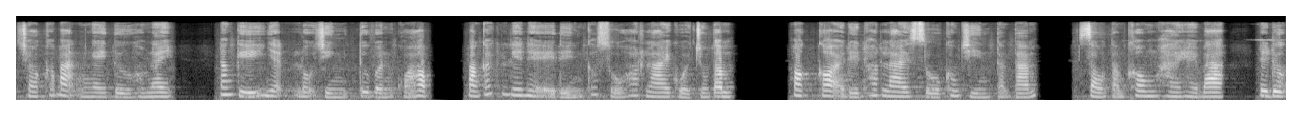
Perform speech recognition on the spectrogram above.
cho các bạn ngay từ hôm nay. Đăng ký nhận lộ trình tư vấn khóa học bằng cách liên hệ đến các số hotline của trung tâm hoặc gọi đến hotline số 0988 680 223 để được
